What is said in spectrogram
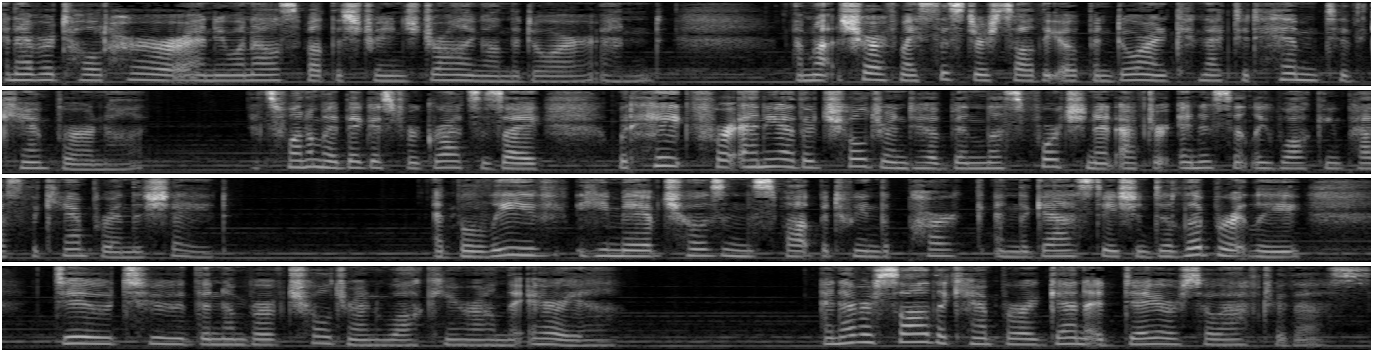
I never told her or anyone else about the strange drawing on the door, and I'm not sure if my sister saw the open door and connected him to the camper or not. It's one of my biggest regrets, as I would hate for any other children to have been less fortunate after innocently walking past the camper in the shade. I believe he may have chosen the spot between the park and the gas station deliberately due to the number of children walking around the area. I never saw the camper again a day or so after this.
